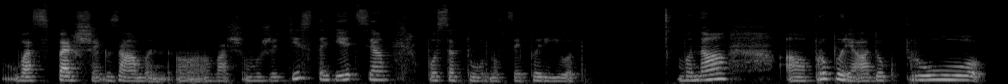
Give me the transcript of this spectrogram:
у вас перший екзамен в вашому житті стається по Сатурну в цей період. Вона про порядок, про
